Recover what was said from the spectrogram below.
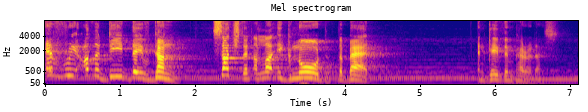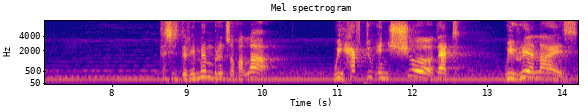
every other deed they've done, such that Allah ignored the bad and gave them paradise. This is the remembrance of Allah. We have to ensure that we realize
